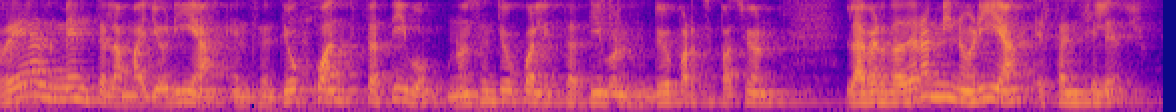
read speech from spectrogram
realmente la mayoría, en sentido cuantitativo, no en sentido cualitativo, en sentido de participación, la verdadera minoría está en silencio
